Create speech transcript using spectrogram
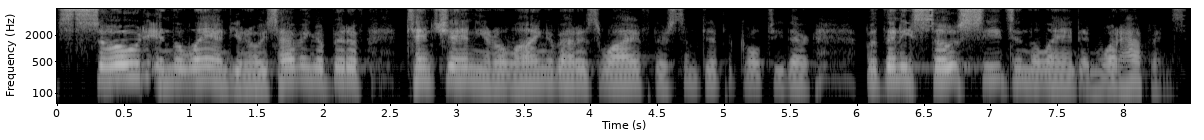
sowed in the land, you know, he's having a bit of tension, you know, lying about his wife. There's some difficulty there. But then he sows seeds in the land, and what happens?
